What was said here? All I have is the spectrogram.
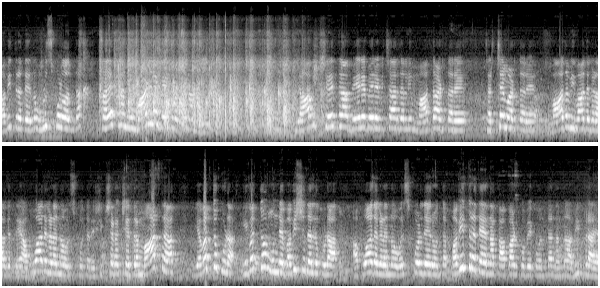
ಪವಿತ್ರತೆಯನ್ನು ಉಳಿಸ್ಕೊಳ್ಳೋ ಅಂತ ಪ್ರಯತ್ನ ನೀವು ಮಾಡಲೇಬೇಕು ಅಂತ ನಾನು ಯಾವ ಕ್ಷೇತ್ರ ಬೇರೆ ಬೇರೆ ವಿಚಾರದಲ್ಲಿ ಮಾತಾಡ್ತಾರೆ, ಚರ್ಚೆ ಮಾಡ್ತಾರೆ, ವಾದ ವಿವಾದಗಳಾಗುತ್ತೆ, ಅಪವಾದಗಳನ್ನು ಹೊರಿಸ್ಕೋತಾರೆ ಶಿಕ್ಷಣ ಕ್ಷೇತ್ರ ಮಾತ್ರ ಯಾವತ್ತೂ ಕೂಡ, ಇವತ್ತು ಮುಂದೆ ಭವಿಷ್ಯದಲ್ಲೂ ಕೂಡ ಅಪವಾದಗಳನ್ನು ಒರೆಸ್ಕೊಳ್ದೇ ಇರುವಂಥ ಪವಿತ್ರತೆಯನ್ನು ಕಾಪಾಡ್ಕೋಬೇಕು ಅಂತ ನನ್ನ ಅಭಿಪ್ರಾಯ.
